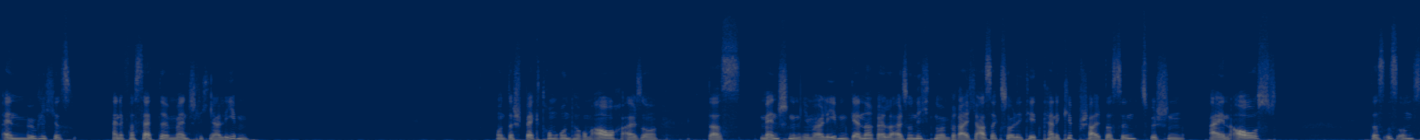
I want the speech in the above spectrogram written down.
ein mögliches, eine Facette im menschlichen Erleben. Und das Spektrum rundherum auch, also dass Menschen in ihrem Erleben generell, also nicht nur im Bereich Asexualität, keine Kippschalter sind zwischen ein aus das ist uns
